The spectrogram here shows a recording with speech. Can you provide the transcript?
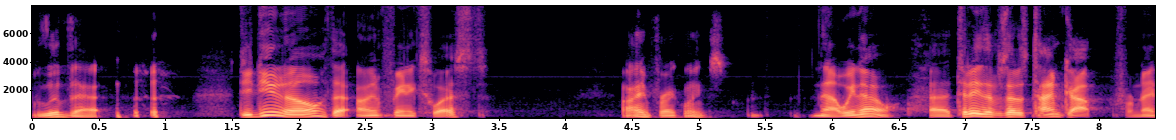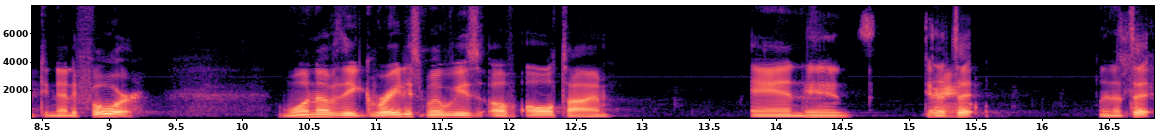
live that. Did you know that I'm Phoenix West? I am Frank Links. Now we know. Uh, today's episode is Time Cop from 1994. One of the greatest movies of all time. And, And that's damn. it. And that's it.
